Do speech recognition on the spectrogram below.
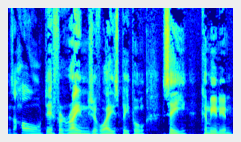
There's a whole different range of ways people see communion.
